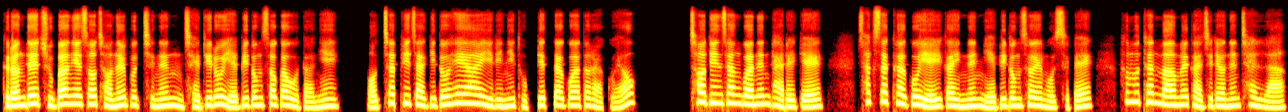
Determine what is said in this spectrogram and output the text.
그런데 주방에서 전을 부치는 제 뒤로 예비동서가 오더니 어차피 자기도 해야 할 일이니 돕겠다고 하더라고요. 첫인상과는 다르게 삭삭하고 예의가 있는 예비동서의 모습에 흐뭇한 마음을 가지려는 찰나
